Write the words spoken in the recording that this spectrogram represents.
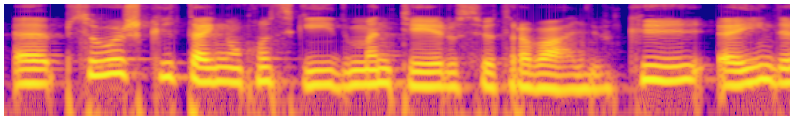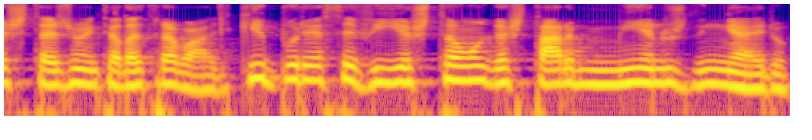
Uh, pessoas que tenham conseguido manter o seu trabalho, que ainda estejam em teletrabalho, que por essa via estão a gastar menos dinheiro,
